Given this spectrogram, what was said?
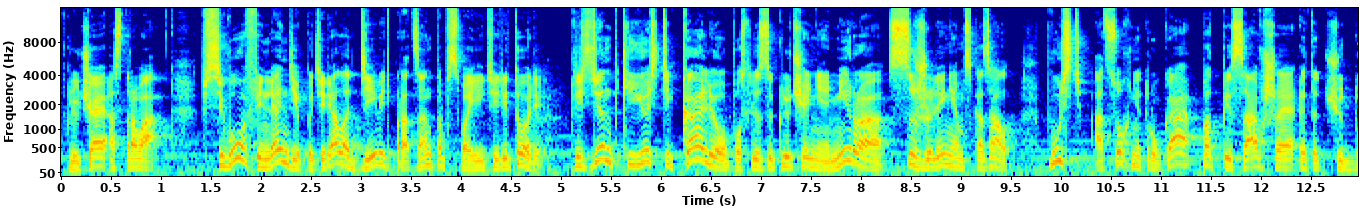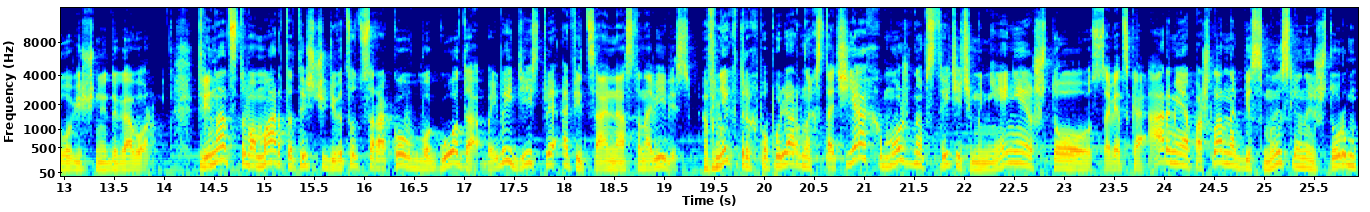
включая острова. Всего Финляндия потеряла 9% своей территории. Президент Киости Калио после заключения мира с сожалением сказал, пусть отсохнет рука, подписавшая этот чудовищный договор. 13 марта 1940 года боевые действия официально остановились. В некоторых популярных статьях можно встретить мнение, что советская армия пошла на бессмысленный штурм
